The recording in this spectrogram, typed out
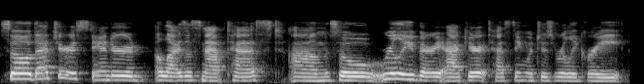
So that's your standard ELISA SNAP test. Um, so really very accurate testing, which is really great.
